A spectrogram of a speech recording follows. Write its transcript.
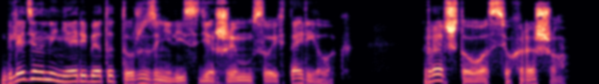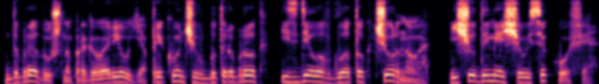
Глядя на меня, ребята тоже занялись содержимым своих тарелок. «Рад, что у вас все хорошо», — добродушно проговорил я, прикончив бутерброд и сделав глоток черного, еще дымящегося кофе.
